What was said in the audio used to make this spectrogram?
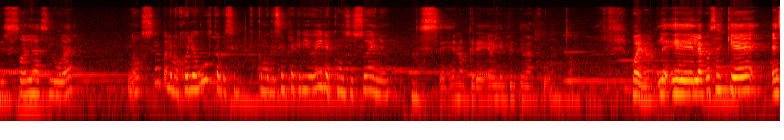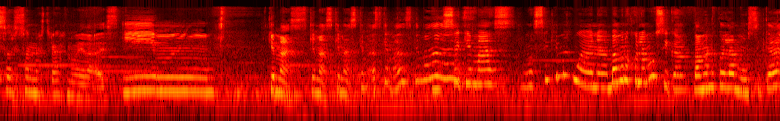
Ir sola a ese lugar. No sé, a lo mejor le gusta, pues como que siempre ha querido ir, es como su sueño. No sé, no creo, yo creo que van juntos. Bueno, eh, la cosa es que esas son nuestras novedades. Y. mm, ¿Qué más? ¿Qué más? ¿Qué más? ¿Qué más? ¿Qué más? ¿Qué más? No sé qué más, no sé qué más buena. Vámonos con la música. Vámonos con la música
